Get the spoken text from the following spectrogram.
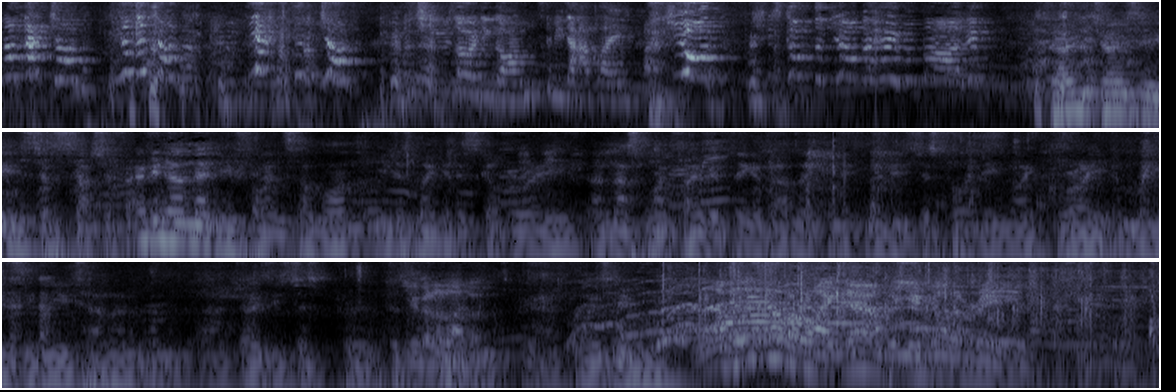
not that job, another job, the acting job. But she was already gone to my dad like, John, she's got the job at Home Josie is just such a. Every now and then you find someone, you just make a discovery, and that's my favourite thing about making these movies, just finding like great, amazing new talent. And uh, Josie's just proved. Just You're gonna love her. Yeah, blows me away. I mean, you know her right now, but you're gonna really love her.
